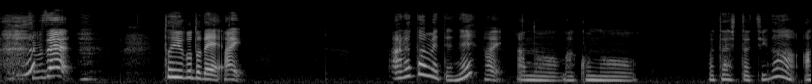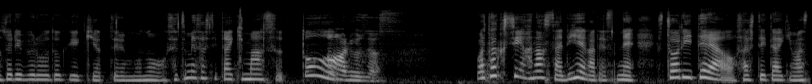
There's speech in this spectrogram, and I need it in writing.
すいません。ということで、はい。改めてねはい。あの、まあ、この私たちがアドリブ朗読劇やってるものを説明させていただきますと。あありがとうございます。私花房理恵がですねストーリーテラーをさせていただきます。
